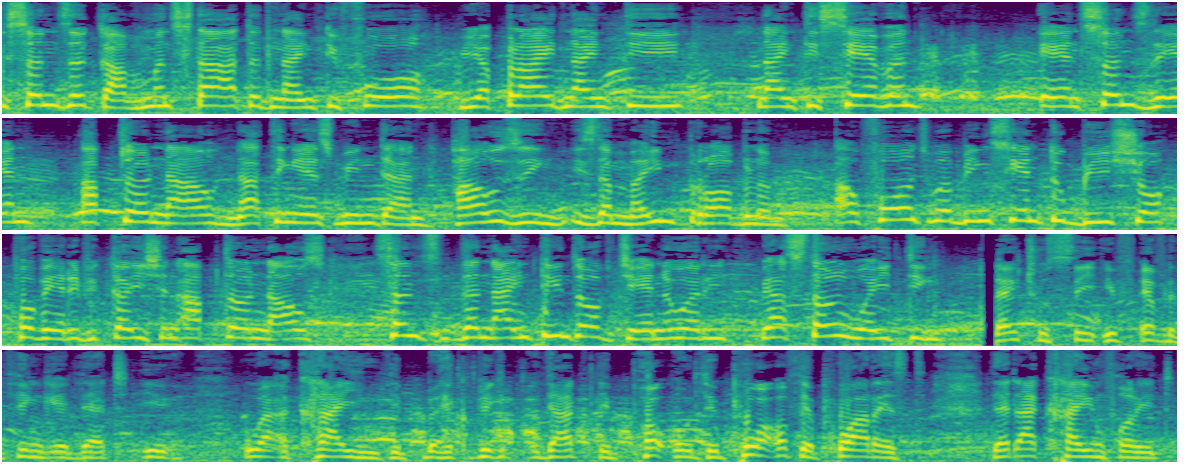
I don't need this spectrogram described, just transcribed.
Since the government started 94, we applied 90, 97, and since then, up till now, nothing has been done. Housing is the main problem. Our phones were being sent to Bhisho for verification up till now. Since the 19th of January, we are still waiting. I'd like to see if everything that eh, we are crying, that the poor, the poor of the poorest that are crying for it,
